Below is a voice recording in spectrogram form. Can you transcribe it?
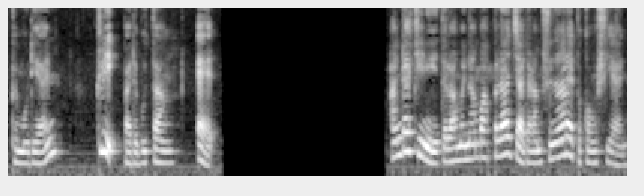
Kemudian, klik pada butang Add. Anda kini telah menambah pelajar dalam senarai perkongsian.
